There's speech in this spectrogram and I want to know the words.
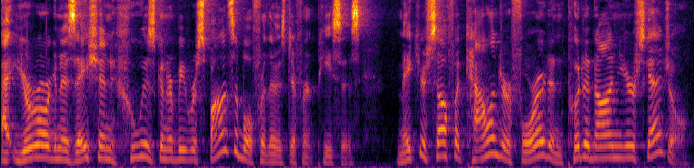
At your organization, who is going to be responsible for those different pieces? Make yourself a calendar for it and put it on your schedule.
